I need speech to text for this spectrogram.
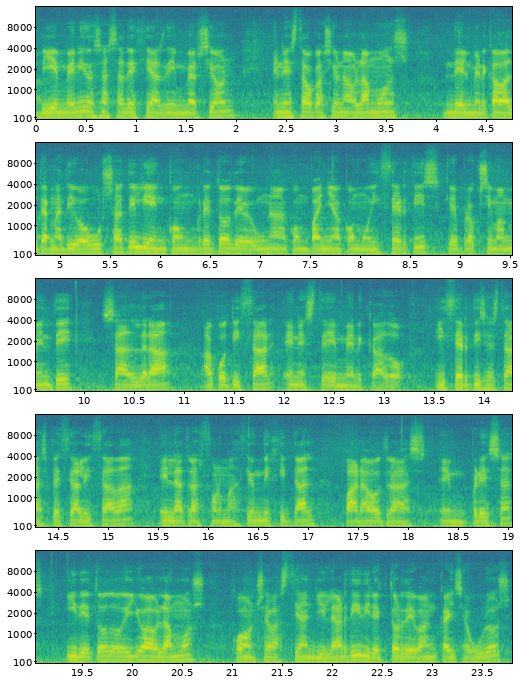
bienvenidos a Estrategias de Inversión. En esta ocasión hablamos del mercado alternativo bursátil y en concreto de una compañía como Icertis que próximamente saldrá a cotizar en este mercado. Icertis está especializada en la transformación digital para otras empresas y de todo ello hablamos con Sebastián Gilardi, director de banca y seguros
